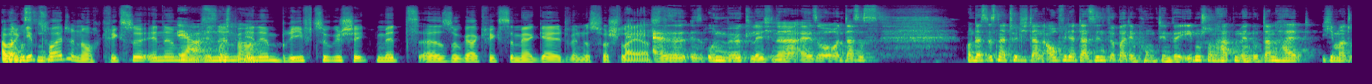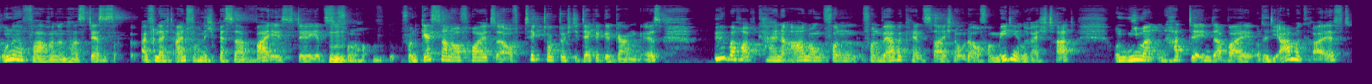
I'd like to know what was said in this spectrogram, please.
Aber mussten, gibt's heute noch? Kriegst du in einem, ja, in einem, in einem Brief zugeschickt mit äh, sogar kriegst du mehr Geld, wenn du es verschleierst? Also ist unmöglich, ne? Also und das ist und das ist natürlich dann auch wieder, da sind wir bei dem Punkt, den wir eben schon hatten, wenn du dann halt jemand Unerfahrenen hast, der es vielleicht einfach nicht besser weiß, der jetzt hm. von, von gestern auf heute auf TikTok durch die Decke gegangen ist, überhaupt keine Ahnung von, von Werbekennzeichnung oder auch vom Medienrecht hat und niemanden hat, der ihn dabei unter die Arme greift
